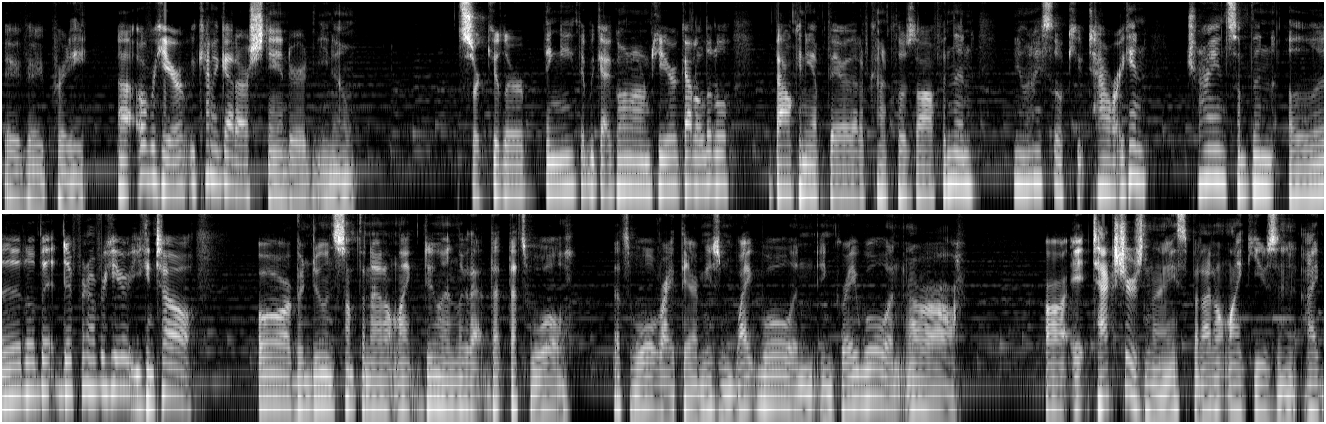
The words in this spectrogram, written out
Very, very pretty. Uh, over here, we kind of got our standard, you know, circular thingy that we got going on here. Got a little balcony up there that I've kind of closed off. And then, you know, a nice little cute tower. Again, trying something a little bit different over here. You can tell, oh, I've been doing something I don't like doing. Look at that. that that's wool. That's wool right there. I'm using white wool and, and gray wool. And, oh, uh, it textures nice, but I don't like using it. I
